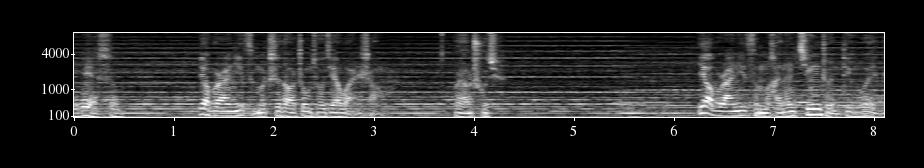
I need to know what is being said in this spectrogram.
你不也是吗？要不然你怎么知道中秋节晚上我要出去？要不然你怎么还能精准定位的？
